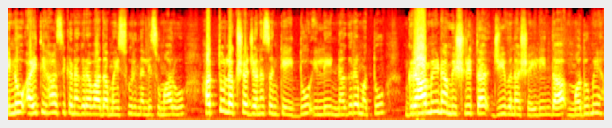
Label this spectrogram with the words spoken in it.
ಇನ್ನು ಐತಿಹಾಸಿಕ ನಗರವಾದ ಮೈಸೂರಿನಲ್ಲಿ ಸುಮಾರು ಹತ್ತು ಲಕ್ಷ ಜನಸಂಖ್ಯೆ ಇದ್ದು, ಇಲ್ಲಿ ನಗರ ಮತ್ತು ಗ್ರಾಮೀಣ ಮಿಶ್ರಿತ ಜೀವನ ಶೈಲಿಯಿಂದ ಮಧುಮೇಹ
